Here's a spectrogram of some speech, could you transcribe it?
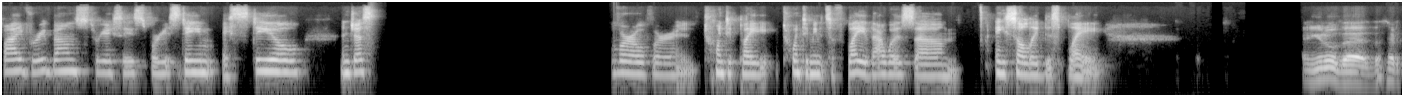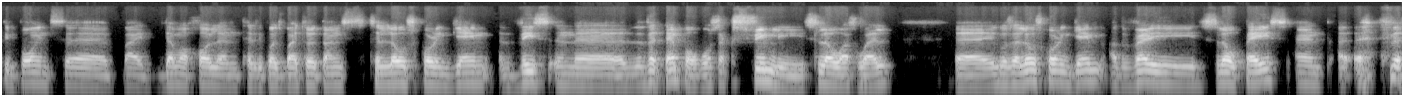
five rebounds, three assists for his team, a steal, and just over over 20 play 20 minutes of play that was um, a solid display and you know the the 13 points uh, by Devon Hall and 30 points by Daniels. It's a low scoring game. This and the, the tempo was extremely slow as well. Uh, it was a low scoring game at a very slow pace, and uh, the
